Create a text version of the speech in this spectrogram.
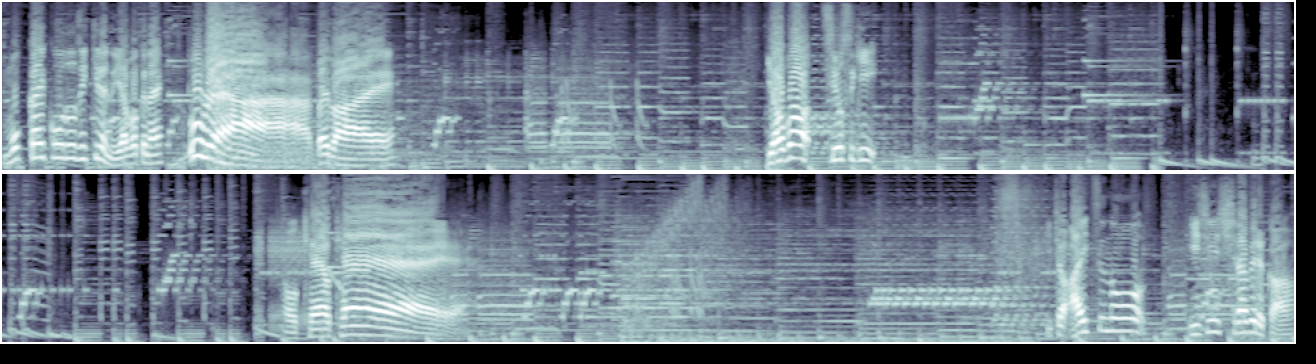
ー。もう一回行動できるのやばくない？うわー！バイバイ。やば！強すぎ。オッケーオッケー。一応あいつの偉人調べるか。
